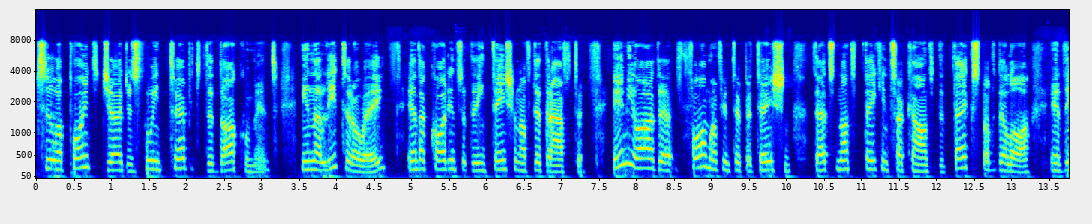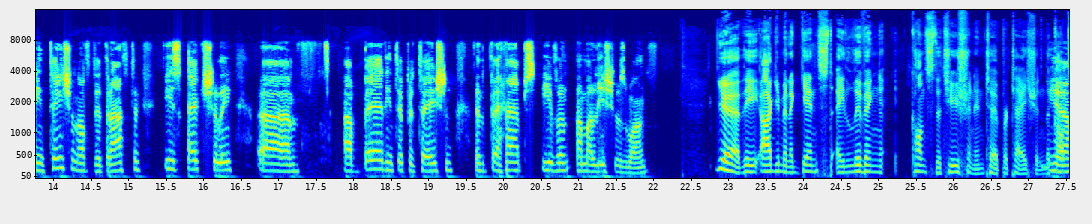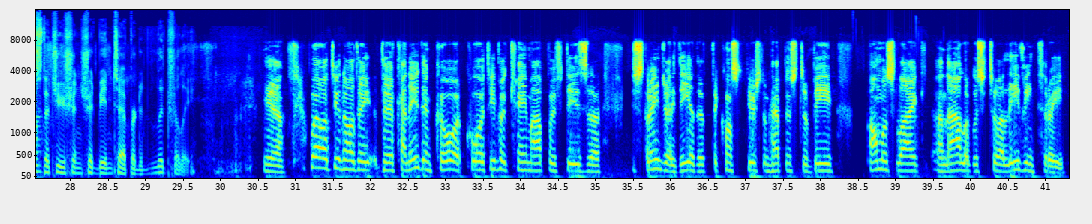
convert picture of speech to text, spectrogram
to appoint judges who interpret the document in a literal way and according to the intention of the drafter. Any other form of interpretation that's not taking into account the text of the law and the intention of the drafter is actually um, a bad interpretation and perhaps even a malicious one. Yeah, the argument against a living constitution interpretation. The Yeah. constitution should be interpreted literally. Yeah, well, you know, the, the Canadian court, court even came up with this uh, strange idea that the Constitution happens to be almost like analogous to a living tree.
